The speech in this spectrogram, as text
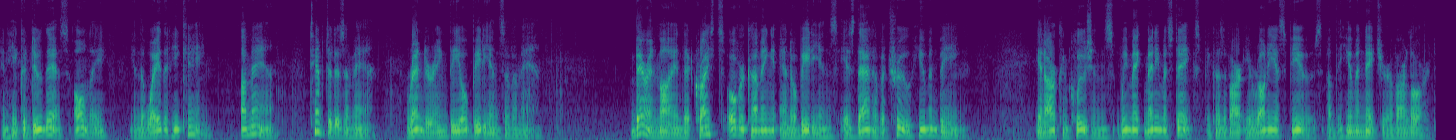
And he could do this only in the way that he came, a man, tempted as a man, rendering the obedience of a man. Bear in mind that Christ's overcoming and obedience is that of a true human being. In our conclusions, we make many mistakes because of our erroneous views of the human nature of our Lord.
